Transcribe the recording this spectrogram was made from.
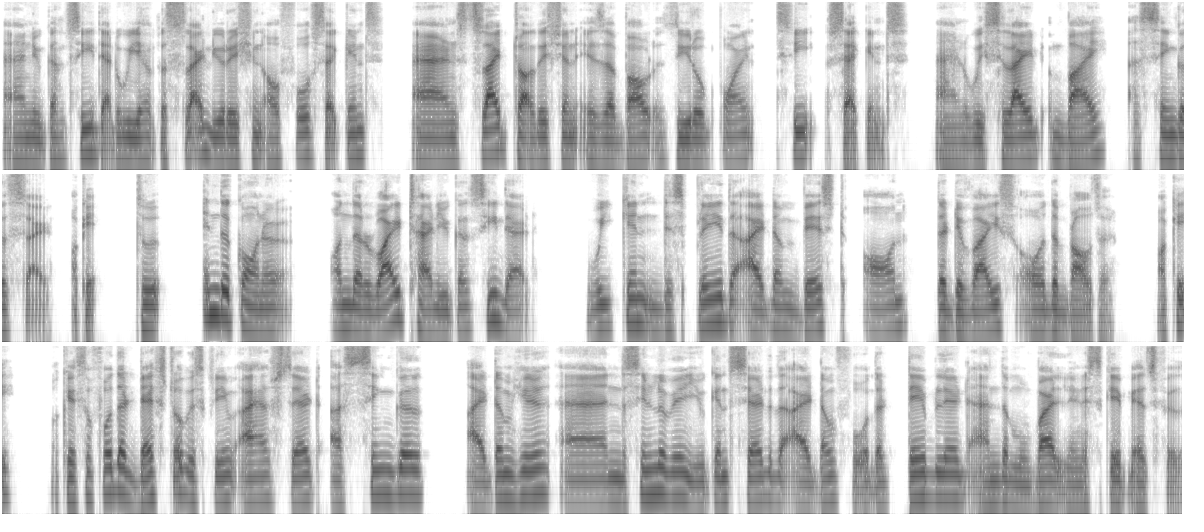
And you can see that we have the slide duration of 4 seconds and slide transition is about 0.3 seconds. And we slide by a single slide. Okay, so in the corner on the right side, you can see that we can display the item based on the device or the browser. Okay. Okay. So for the desktop screen, I have set a single item here and the similar way you can set the item for the tablet and the mobile landscape as well.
